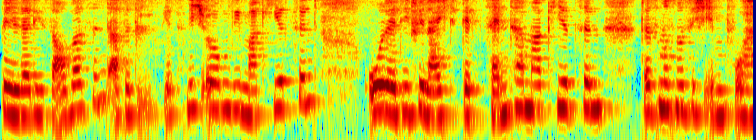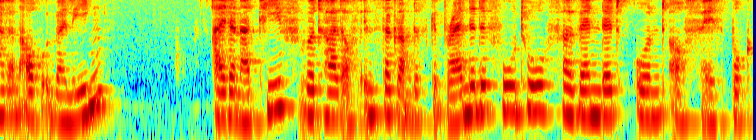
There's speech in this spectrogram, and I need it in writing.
Bilder, die sauber sind, also die jetzt nicht irgendwie markiert sind oder die vielleicht dezenter markiert sind. Das muss man sich eben vorher dann auch überlegen. Alternativ wird halt auf Instagram das gebrandete Foto verwendet und auf Facebook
